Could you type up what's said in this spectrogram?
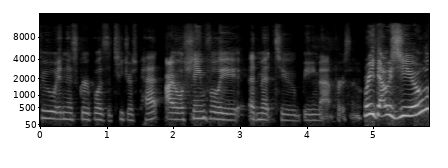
who in this group was the teacher's pet. I will shamefully admit to being that person. Wait, that was you?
